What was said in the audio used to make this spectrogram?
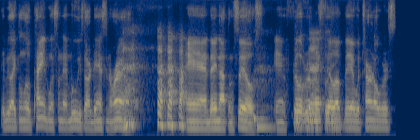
they be like the little penguins from that movie start dancing around. and they not themselves. And Philip exactly. Rivers still up there with turnovers.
